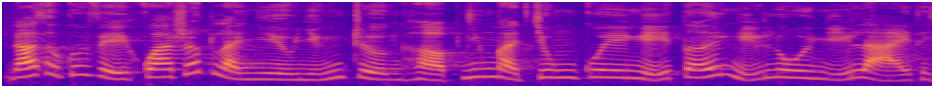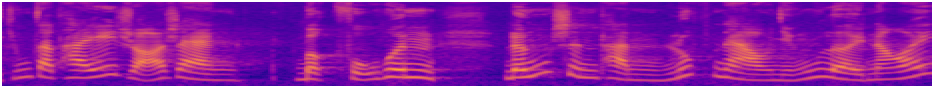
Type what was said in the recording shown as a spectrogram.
đó thưa quý vị qua rất là nhiều những trường hợp nhưng mà chung quy nghĩ tới nghĩ lui nghĩ lại thì chúng ta thấy rõ ràng bậc phụ huynh đấng sinh thành lúc nào những lời nói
